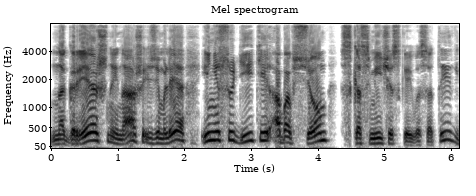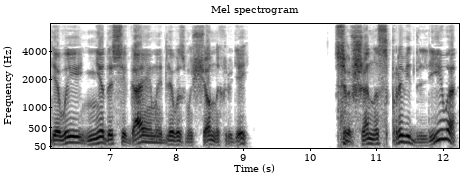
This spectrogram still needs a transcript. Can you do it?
на грешной нашей земле, и не судите обо всем с космической высоты, где вы недосягаемы для возмущенных людей. Совершенно справедливо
